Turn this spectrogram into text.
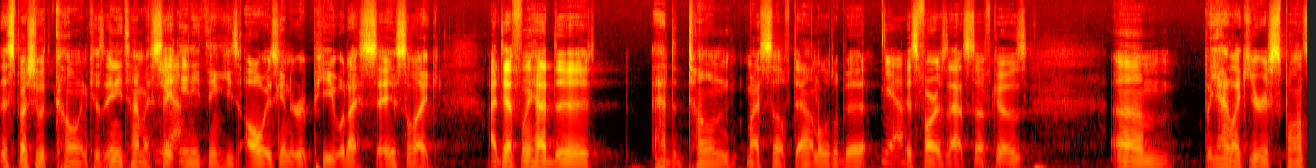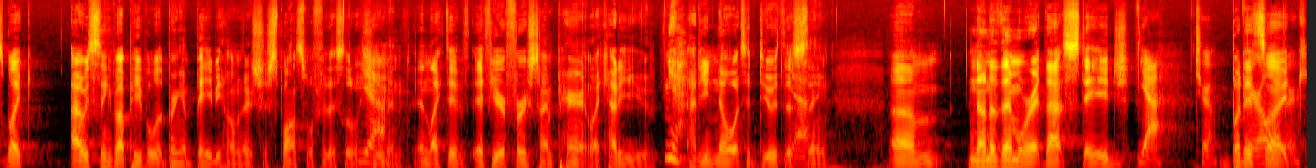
especially with Cohen because anytime I say Yeah. anything, he's always going to repeat what I say. So like, I definitely had to had to tone myself down a little bit. Yeah. As far as that stuff goes. Um, but yeah, like you're responsible. Like I always think about people that bring a baby home. They're just responsible for this little Yeah. human. And like, if if you're a first time parent, like how do you Yeah. how do you know what to do with this Yeah. thing? Um, none of them were at that stage Yeah, true. but They're it's older. like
